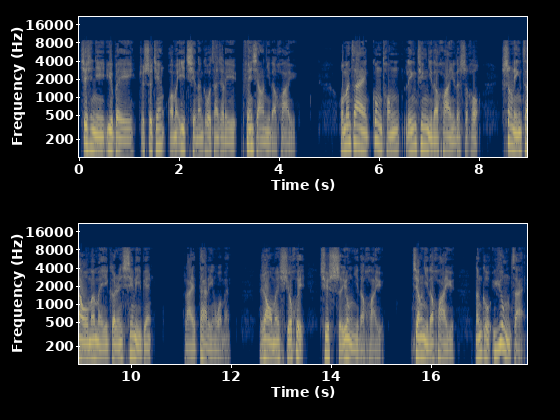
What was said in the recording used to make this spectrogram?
谢谢你预备这时间，我们一起能够在这里分享你的话语。我们在共同聆听你的话语的时候，圣灵在我们每一个人心里边来带领我们，让我们学会去使用你的话语，将你的话语能够用在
